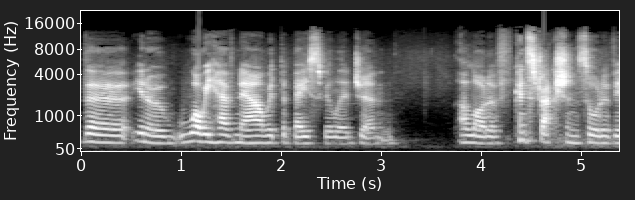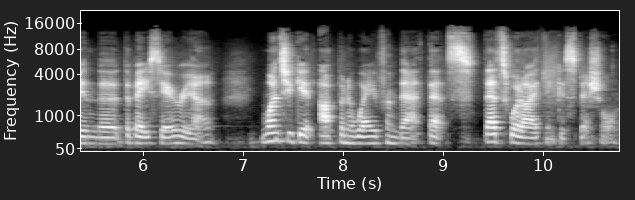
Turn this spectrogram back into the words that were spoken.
the, you know, what we have now with the base village and a lot of construction sort of in the, the base area. Once you get up and away from that, that's that's what I think is special.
